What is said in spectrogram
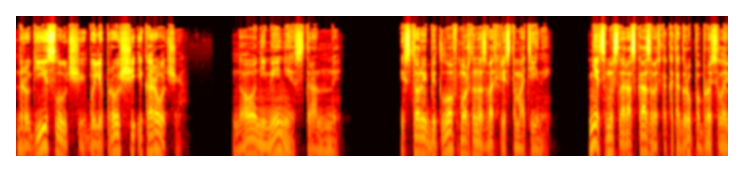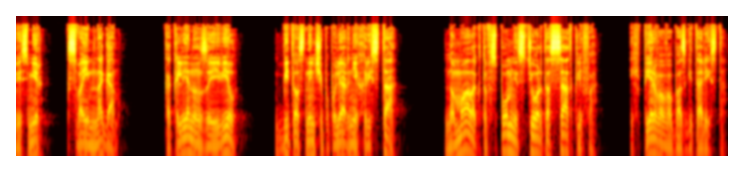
Другие случаи были проще и короче, но не менее странны. Историю Битлов можно назвать хрестоматийной. Нет смысла рассказывать, как эта группа бросила весь мир к своим ногам. Как Леннон заявил, Битлз нынче популярнее Христа – но мало кто вспомнит Стюарта Сатклифа, их первого бас-гитариста.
